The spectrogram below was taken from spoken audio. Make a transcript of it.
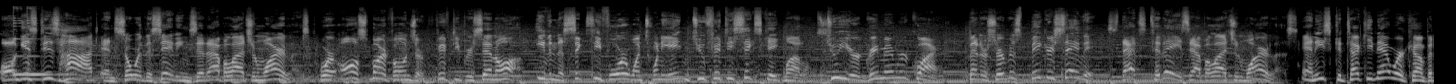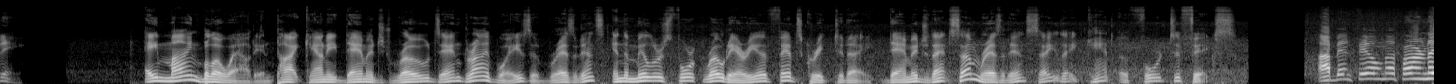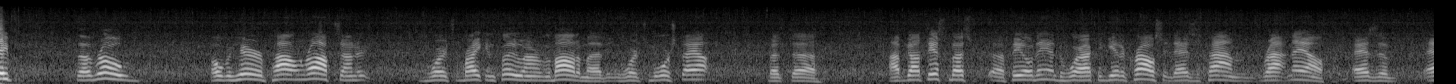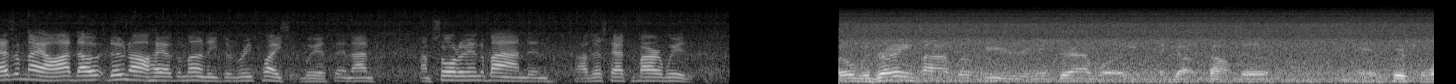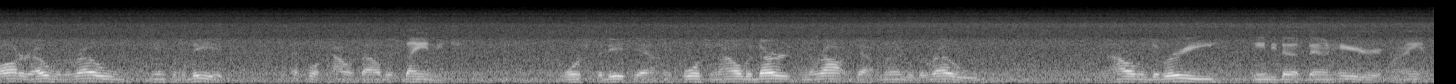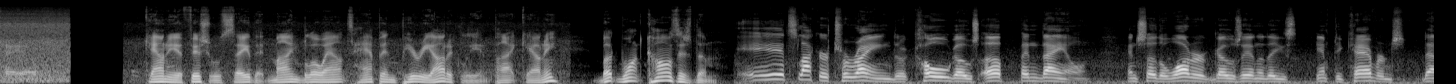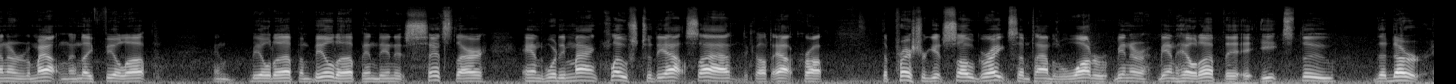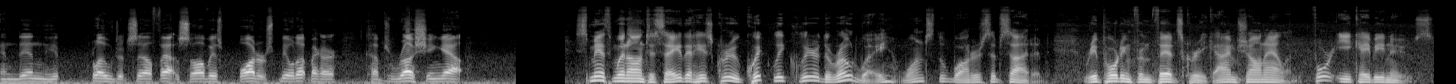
August is hot, and so are the savings at Appalachian Wireless, where all smartphones are 50% off. Even the 64, 128, and 256 gig models. Two year agreement required. Better service, bigger savings. That's today's Appalachian Wireless and East Kentucky Network Company. A mine blowout in Pike County damaged roads and driveways of residents in the Millers Fork Road area of Feds Creek today. Damage that some residents say they can't afford to fix. I've been filling up underneath the road over here, piling rocks under it, where it's breaking through under the bottom of it, where it's washed out. But uh, I've got this much uh, filled in to where I can get across it as of time right now. As of as of now, I do, do not have the money to replace it with, and I'm I'm sort of in the bind, and I just have to bear with it. Well, the drain pipe up here in this driveway had got stopped up and pushed the water over the road into the ditch. That's what caused all this damage. Washed the ditch out and forcing all the dirt and the rocks out from under the road. And all the debris ended up down here at my aunt's house. County officials say that mine blowouts happen periodically in Pike County, but what causes them? It's like our terrain. The coal goes up and down. And so the water goes into these empty caverns down under the mountain and they fill up and build up and build up, and then it sits there. And where they mine close to the outside, they call it the outcrop, the pressure gets so great sometimes with water being, there, being held up that it eats through the dirt and then it blows itself out. So all this water that's built up back there comes rushing out. Smith went on to say that his crew quickly cleared the roadway once the water subsided. Reporting from Feds Creek, I'm Sean Allen for EKB News.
